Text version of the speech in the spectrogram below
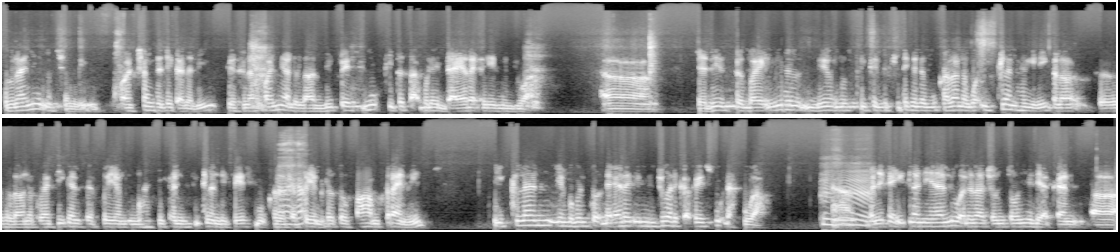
sebenarnya macam ni macam saya cakap tadi kesilapannya adalah di Facebook kita tak boleh directly menjual uh, jadi sebaiknya dia mesti kena, kita kena buka kalau nak buat iklan hari ni kalau kalau anda perhatikan siapa yang memastikan iklan di Facebook kalau Aha. siapa yang betul-betul faham trend ni iklan yang berbentuk direct ini dijual dekat Facebook dah kurang. Mhm. Ha, kebanyakan iklan yang lalu adalah contohnya dia akan uh,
